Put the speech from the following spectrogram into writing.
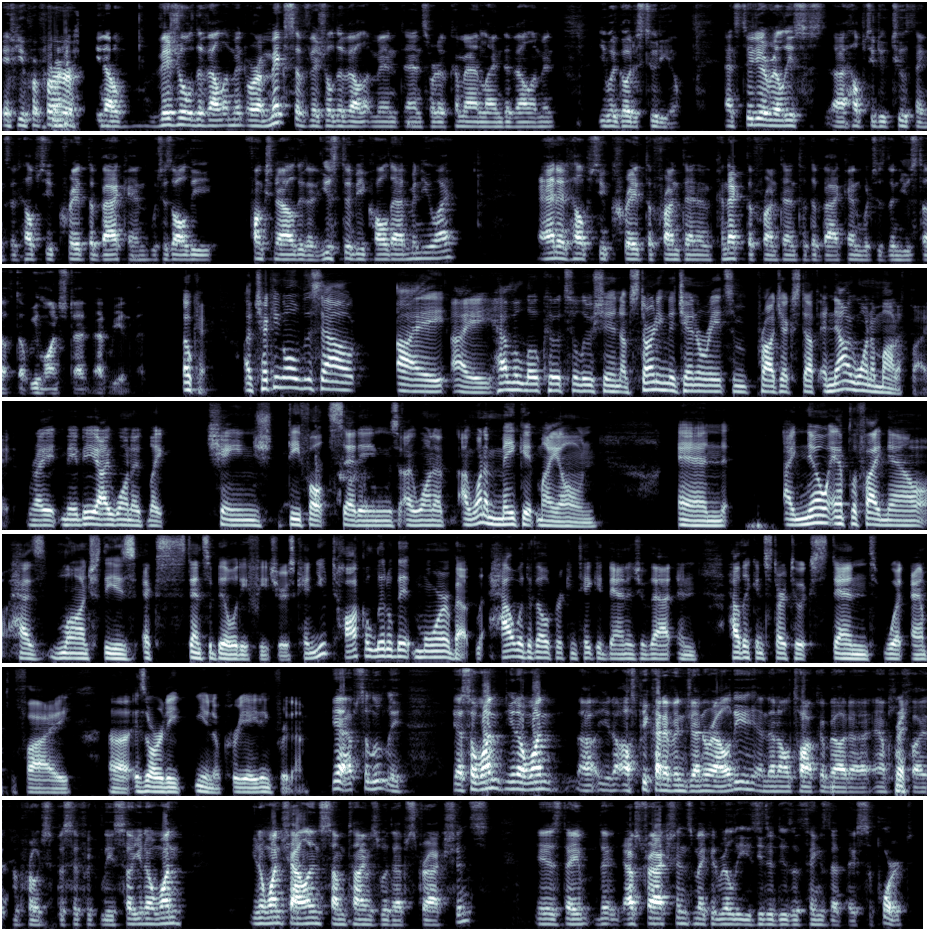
if you prefer, you know, visual development or a mix of visual development and sort of command line development, you would go to Studio. And Studio really uh, helps you do two things. It helps you create the backend, which is all the functionality that used to be called admin UI and it helps you create the front end and connect the front end to the back end, which is the new stuff that we launched at, at reInvent. Okay. I'm checking all of this out. I I have a low code solution. I'm starting to generate some project stuff, and now I want to modify it. Right? Maybe I want to like change default settings. I want to I want to make it my own. And I know Amplify now has launched these extensibility features. Can you talk a little bit more about how a developer can take advantage of that and how they can start to extend what Amplify uh, is already, you know, creating for them? Yeah, absolutely. Yeah. So one, you know, one, uh, you know, I'll speak kind of in generality, and then I'll talk about uh, Amplify's right. approach specifically. So, you know, one, you know, one challenge sometimes with abstractions is they the abstractions make it really easy to do the things that they support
